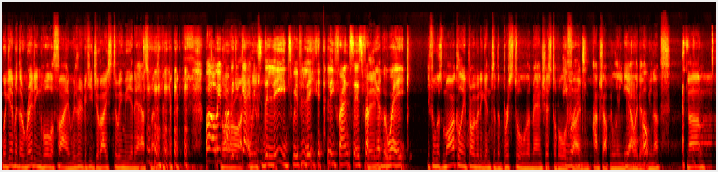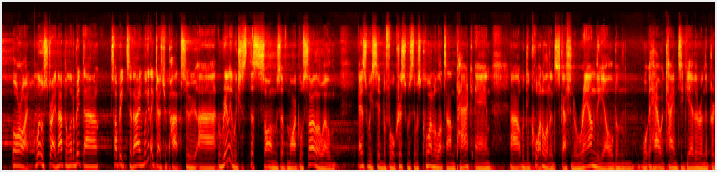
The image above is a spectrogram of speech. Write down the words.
we get him in the Reading Hall of Fame with Ricky Gervais doing the announcement. Well, we probably right, could get him we- into the Leeds with Lee, Lee Francis from the other week. if it was Michael, he'd probably get into the Bristol or the Manchester Hall He of Fame would. and punch up Liam Yeah. Gallagher, Oh. you know. Um, all right, we'll straighten up a little bit. Uh, topic today, we're going to go through part two, uh, really, which is the songs of Michael's solo album. As we said before Christmas, there was quite a lot to unpack, and uh, we did quite a lot of discussion around the album, how it came together, and the pro-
